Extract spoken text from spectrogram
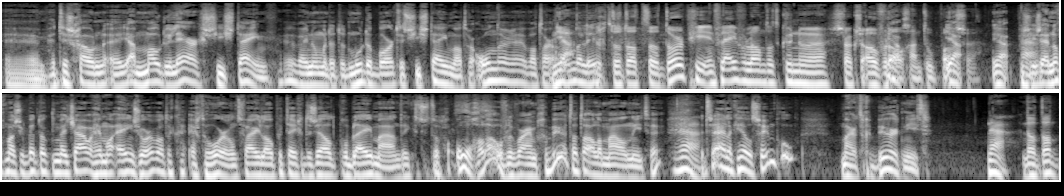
Eh, het is gewoon eh, ja, een modulair systeem. Eh, wij noemen dat het moederbord, het systeem wat eronder, wat eronder ligt. dat, dat, dat dorpje in Flevoland, dat kunnen we straks overal Ja. gaan toepassen. Ja, ja precies. En nogmaals, ik ben het ook met jou helemaal eens hoor. Wat ik echt hoor. Want wij lopen tegen dezelfde problemen aan. Denk, het is toch ongelooflijk. Waarom gebeurt dat allemaal niet? Hè? Het is eigenlijk heel simpel. Maar het gebeurt niet. Ja, dat, dat,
